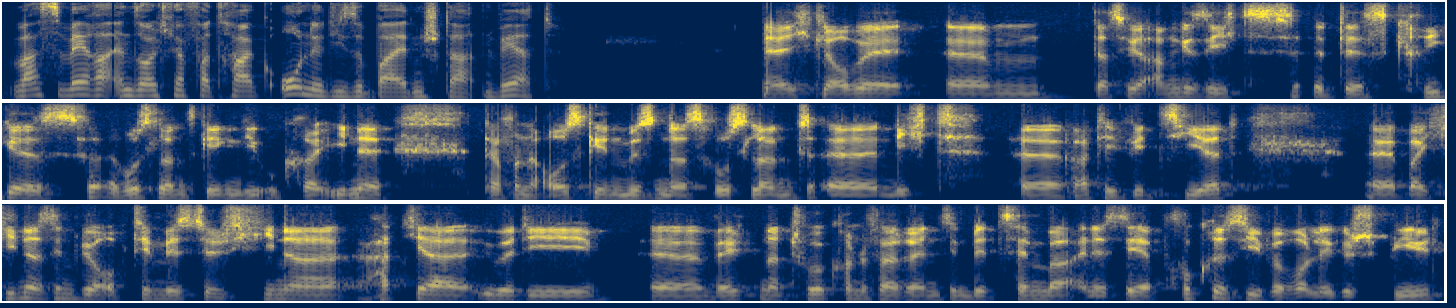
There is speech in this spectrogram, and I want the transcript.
Was wäre ein solcher Vertrag ohne diese beiden Staaten wert? Ja, ich glaube, ähm, dass wir angesichts des Krieges Russlands gegen die Ukraine davon ausgehen müssen, dass Russland äh, nicht äh, ratifiziert. Äh, bei China sind wir optimistisch. China hat ja über die Weltnaturkonferenz im Dezember eine sehr progressive Rolle gespielt,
